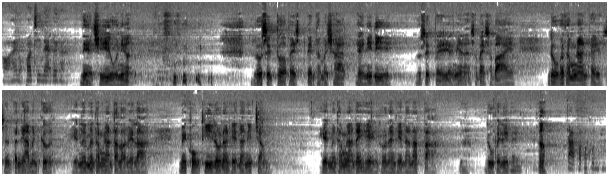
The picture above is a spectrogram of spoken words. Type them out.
ขอให้หลวงพ่อชี้แนะด้วยค่ะ เนี่ยชี้อยู่เนี่ย รู้สึกตัวไปเป็นธรรมชาติ อย่างนี้ดี รู้สึกไปอย่างเนี้ย สบายๆดูเขาทำงานไปจนปัญญามันเกิด เห็นเลยมันทำงานตลอดเวลา ไม่คงที่ตรงนั้นเห็นอนิจจัง เห็นมันทำงานได้เองตรงนั้นเห็นอนัตตาดูไปเรื่อยๆอ้าวกราบขอบพระคุณค่ะ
